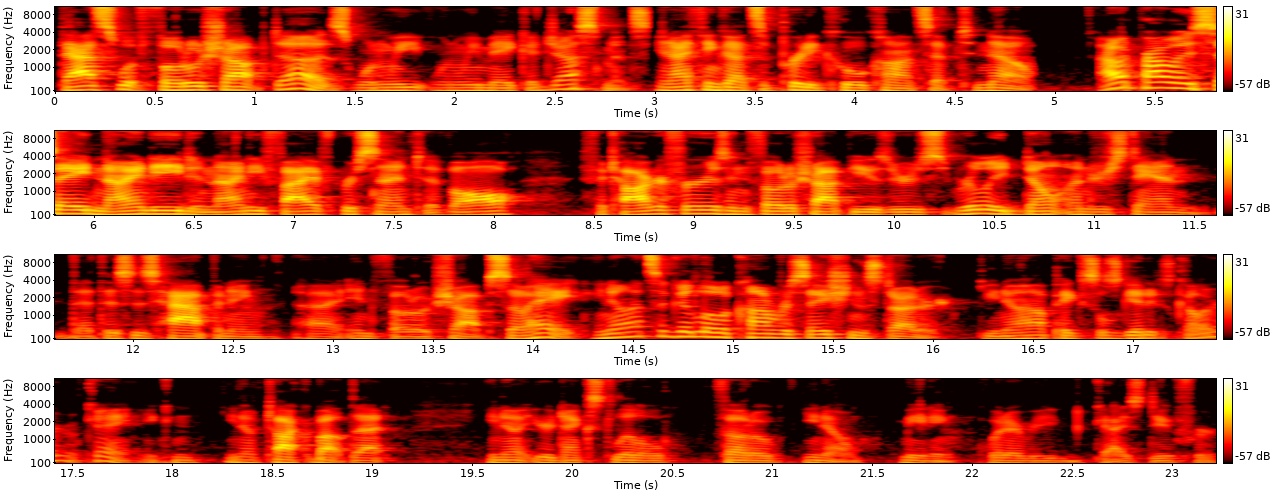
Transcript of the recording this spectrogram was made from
That's what Photoshop does when we when we make adjustments. And I think that's a pretty cool concept to know. I would probably say 90 to 95% of all photographers and Photoshop users really don't understand that this is happening uh, in Photoshop. So hey, you know that's a good little conversation starter. Do you know how pixels get its color? Okay, you can you know talk about that, you know, at your next little photo you know meeting, whatever you guys do for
